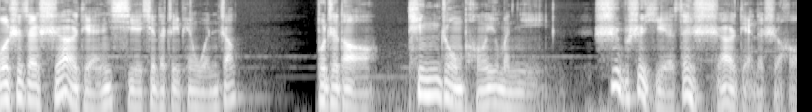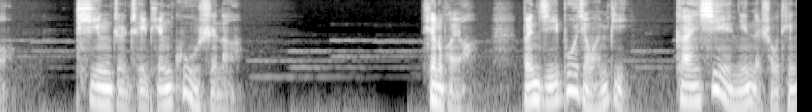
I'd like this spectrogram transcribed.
我是在十二点写下的这篇文章，不知道听众朋友们你是不是也在十二点的时候听着这篇故事呢？听众朋友，本集播讲完毕，感谢您的收听。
